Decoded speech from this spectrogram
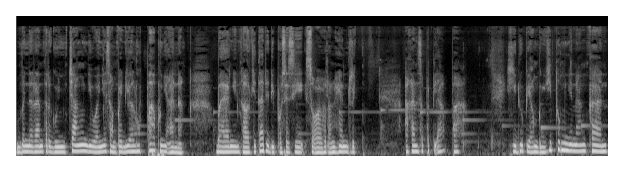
Beneran terguncang jiwanya sampai dia lupa punya anak. Bayangin kalau kita ada di posisi seorang Hendrik. Akan seperti apa? Hidup yang begitu menyenangkan.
